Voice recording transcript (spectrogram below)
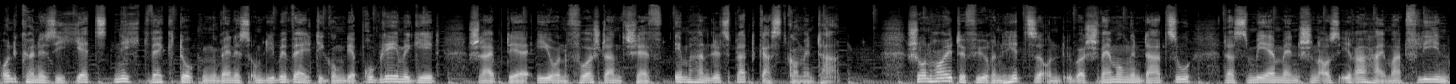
und könne sich jetzt nicht wegducken, wenn es um die Bewältigung der Probleme geht, schreibt der E.ON-Vorstandschef im Handelsblatt Gastkommentar. Schon heute führen Hitze und Überschwemmungen dazu, dass mehr Menschen aus ihrer Heimat fliehen,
